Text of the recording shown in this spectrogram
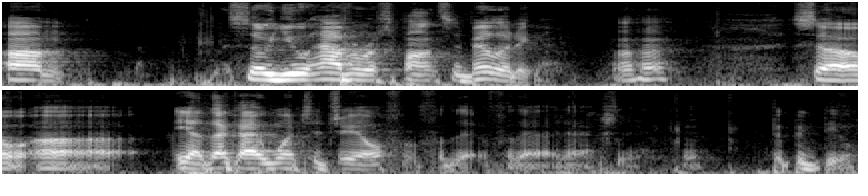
Um, so you have a responsibility. Uh-huh. So uh, yeah, that guy went to jail for, for that for that actually. Yeah, Big, big deal.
